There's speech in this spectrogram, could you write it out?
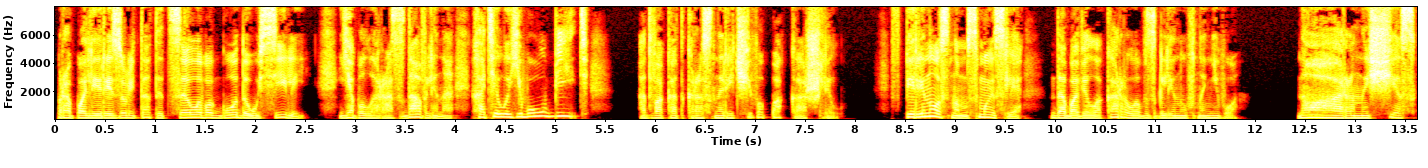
Пропали результаты целого года усилий. Я была раздавлена, хотела его убить. Адвокат красноречиво покашлял. «В переносном смысле», — добавила Карла, взглянув на него. Но Аарон исчез,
